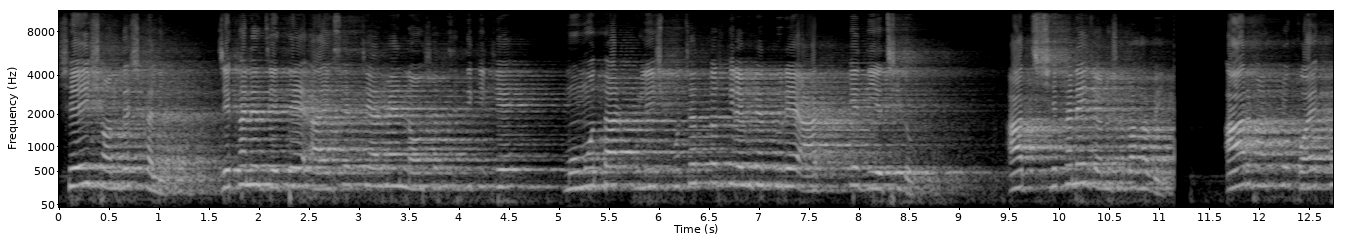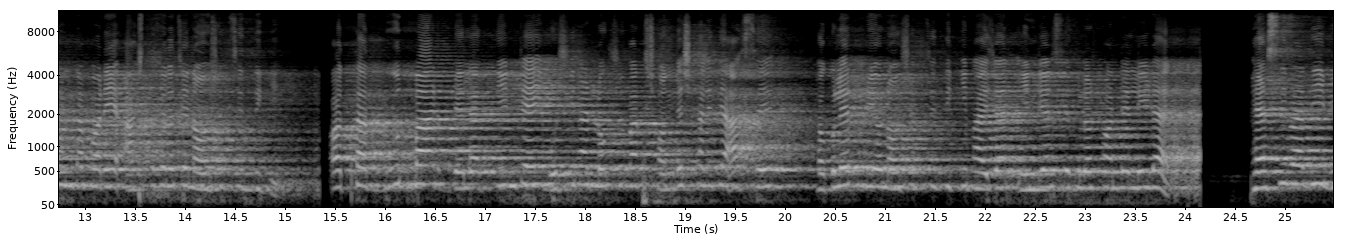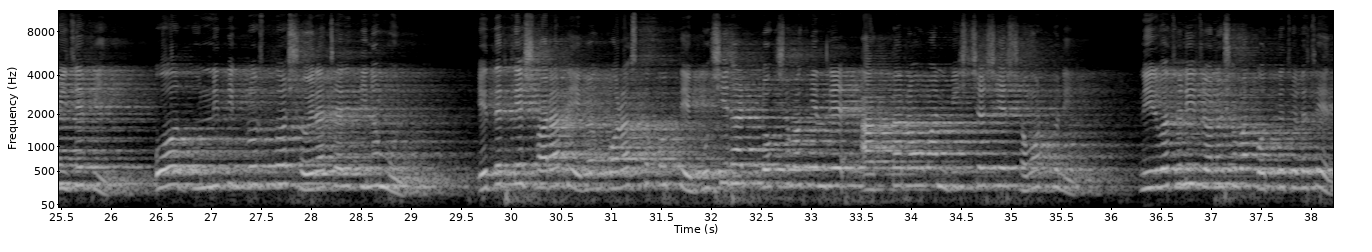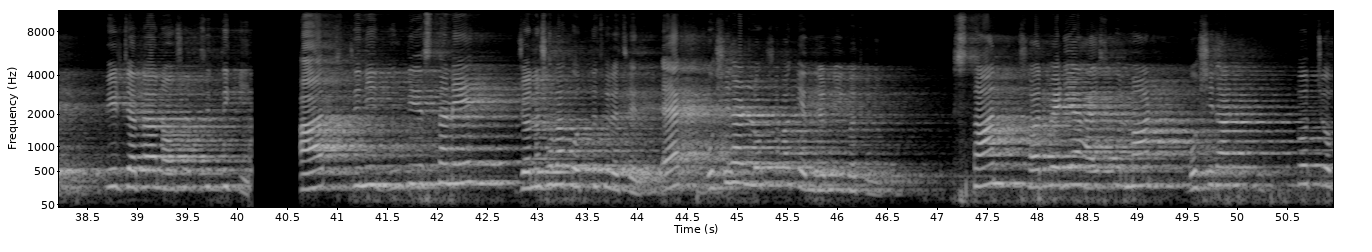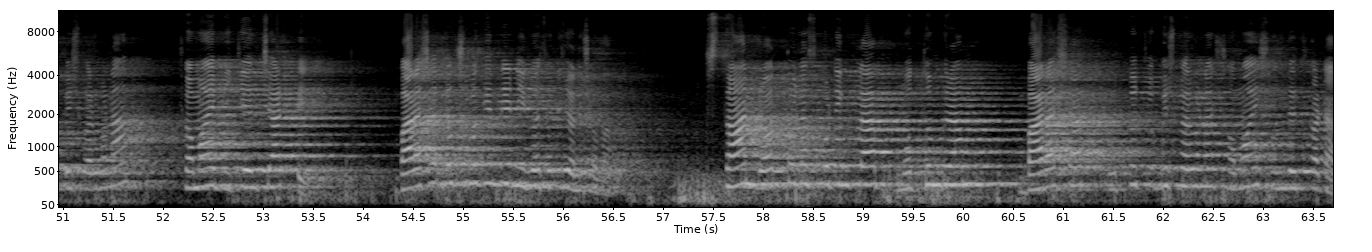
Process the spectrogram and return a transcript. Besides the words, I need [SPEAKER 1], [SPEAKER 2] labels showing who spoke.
[SPEAKER 1] সেই সন্দেশখালী, যেখানে যেতে আইএসএফ চেয়ারম্যান নওশাদ সিদ্দিকীকে মমতার পুলিশ পঁচাত্তর কিলোমিটার দূরে আটকে দিয়েছিল। আজ সেখানেই জনসভা হবে। আর মাত্র কয়েক ঘণ্টা পরে আসতে চলেছে নওশাদ সিদ্দিকী। অর্থাৎ বুধবার বেলা তিনটেই বসিরহাট লোকসভার সন্দেশখালীতে আসছে সকলের প্রিয় নওশাদ সিদ্দিকী ভাইজান ইন্ডিয়ান সেকুলার ফ্রন্টের লিডার। ফ্যাসিবাদী বিজেপি ও দুর্নীতিগ্রস্ত স্বৈরাচারী তৃণমূল এদেরকে সরাতে এবং পরাস্ত করতে বসিরহাট লোকসভা কেন্দ্রের আক্তার রহমান বিশ্বাসের সমর্থনে নির্বাচনী জনসভা করতে চলেছেন পীরজাদা নওশাদ সিদ্দিকী। আজ তিনি দুটি স্থানে জনসভা করতে চলেছেন, এক বসিরহাট লোকসভা কেন্দ্রের নির্বাচনী। স্থান সরবেড়িয়া হাইস্কুল মাঠ, বসিরহাট, উত্তর চব্বিশ পরগনা, সময় বিকেল চারটে। বারাসাত লোকসভা কেন্দ্রের নির্বাচনী জনসভা। স্থান রথতলা স্পোর্টিং বারাসাত উত্তর চব্বিশ পরগনার সময় সন্ধ্যে ছটা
